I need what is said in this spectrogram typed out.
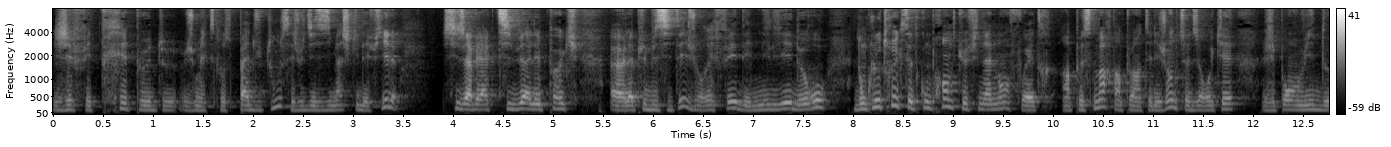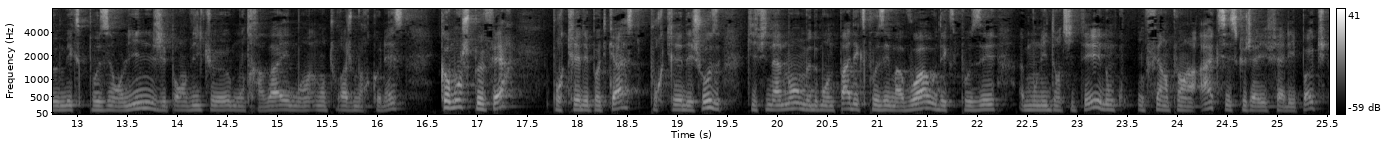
J'ai fait très peu de... Je m'expose pas du tout, c'est juste des images qui défilent si j'avais activé à l'époque euh, la publicité, j'aurais fait des milliers d'euros. Donc le truc, c'est de comprendre que finalement, il faut être un peu smart, un peu intelligent, de se dire, ok, j'ai pas envie de m'exposer en ligne, j'ai pas envie que mon travail, mon entourage me reconnaisse. Comment je peux faire? Pour créer des podcasts, pour créer des choses qui finalement ne me demandent pas d'exposer ma voix ou d'exposer mon identité. Et donc on fait un peu un hack, c'est ce que j'avais fait à l'époque,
